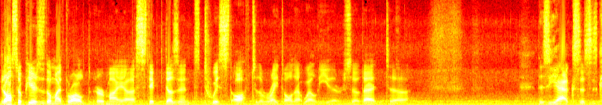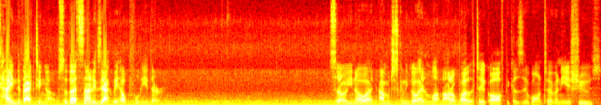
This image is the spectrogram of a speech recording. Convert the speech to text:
it also appears as though my throttle or my uh, stick doesn't twist off to the right all that well either. So that uh, the z-axis is kind of acting up. So that's not exactly helpful either. So you know what? I'm just gonna go ahead and let autopilot take off because it won't have any issues.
